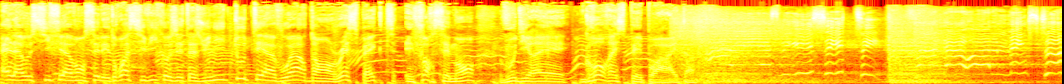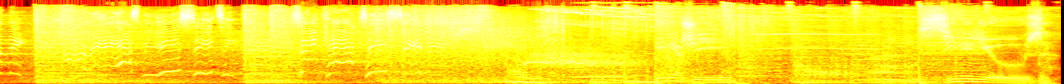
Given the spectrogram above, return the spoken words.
Elle a aussi fait avancer les droits civiques aux États-Unis. Tout est à voir dans Respect et forcément, vous direz gros respect pour Aretha. R-E-S-P-E-C-T. Find out what it means to me. R-E-S-P-E-C-T. Take care, T-C-B. Énergie. Ciné News.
